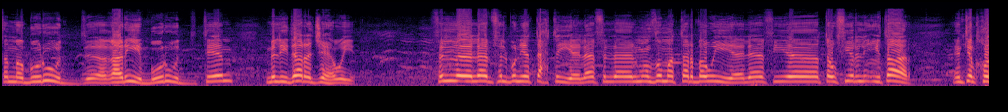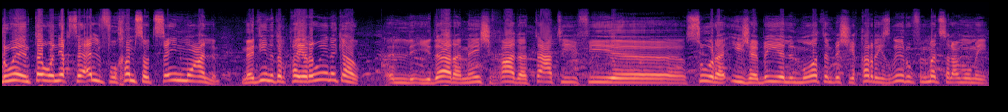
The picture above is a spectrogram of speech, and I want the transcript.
ثم برود غريب برود تام من الإدارة الجهوية. في لا في البنية التحتية لا في المنظومة التربوية لا في توفير الإطار. أنت القروان تو ناقصه 1095 معلم. مدينة القيروان كهو. الإدارة ماهيش قاعدة تعطي في صورة إيجابية للمواطن باش يقري صغيره في المدرسة العمومية.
